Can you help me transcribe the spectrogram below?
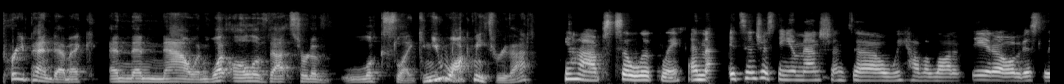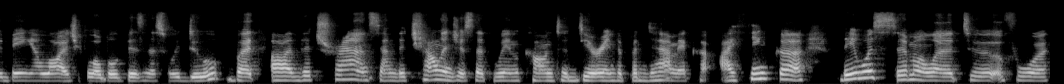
pre-pandemic and then now and what all of that sort of looks like. Can you walk me through that? Yeah, absolutely. And it's interesting you mentioned uh, we have a lot of data. Obviously, being a large global business, we do. But uh, the trends and the challenges that we encountered during the pandemic, I think uh, they were similar to for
